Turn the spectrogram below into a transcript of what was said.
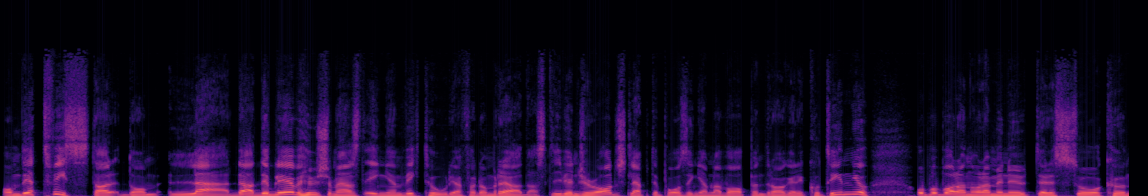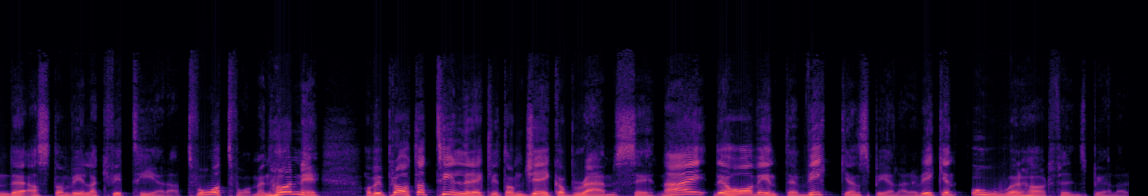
om det tvistar de lärda. Det blev hur som helst ingen Victoria för de röda. Steven Gerrard släppte på sin gamla vapendragare Coutinho och på bara några minuter så kunde Aston Villa kvittera 2-2. Men hörni, har vi pratat tillräckligt om Jacob Ramsey? Nej, det har vi inte. Vilken spelare, vilken oerhört fin spelare.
